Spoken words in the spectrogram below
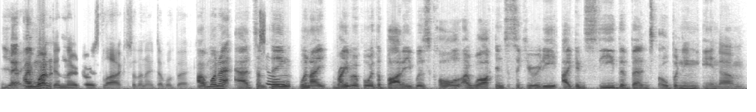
Yeah, I- he I walked want- in there, doors locked, so then I doubled back. I want to add something. So- when I right before the body was called, I walked into security. I can see the vent opening in um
